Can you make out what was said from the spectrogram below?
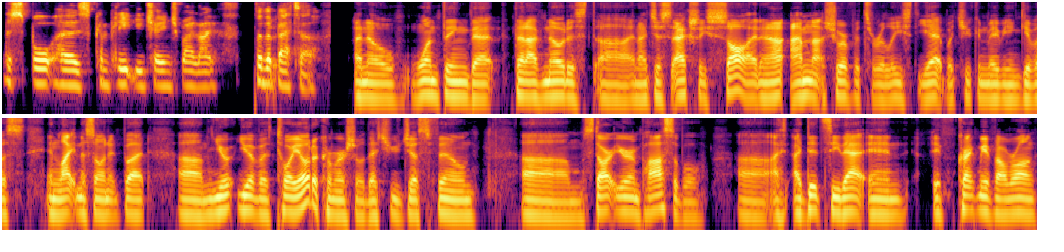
the sport has completely changed my life for the better. I know one thing that that I've noticed, uh, and I just actually saw it, and I, am not sure if it's released yet, but you can maybe give us enlighten us on it. But um, you you have a Toyota commercial that you just filmed. Um, Start Your Impossible. Uh, I, I did see that, and if correct me if I'm wrong,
